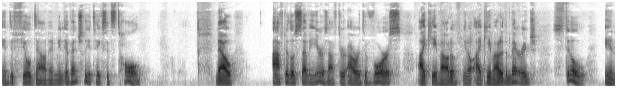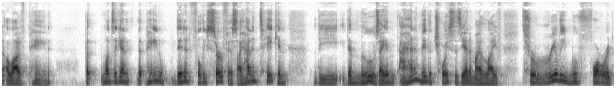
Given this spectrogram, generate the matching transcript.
and to feel down i mean eventually it takes its toll now after those seven years, after our divorce, I came out of, you know, I came out of the marriage still in a lot of pain. But once again, the pain didn't fully surface. I hadn't taken the the moves. I hadn't, I hadn't made the choices yet in my life to really move forward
